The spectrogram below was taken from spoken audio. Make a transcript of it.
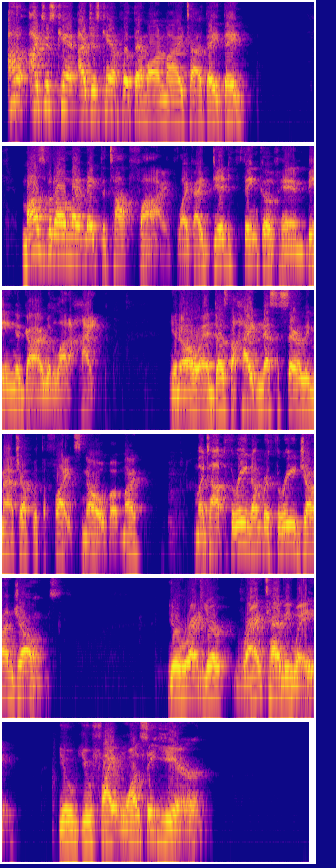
I don't. I just can't. I just can't put them on my top. They they. Masvidal might make the top five. Like I did think of him being a guy with a lot of hype, you know. And does the hype necessarily match up with the fights? No, but my my top three. Number three, Jon Jones. You're right. You're ranked heavyweight. You you fight once a year.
